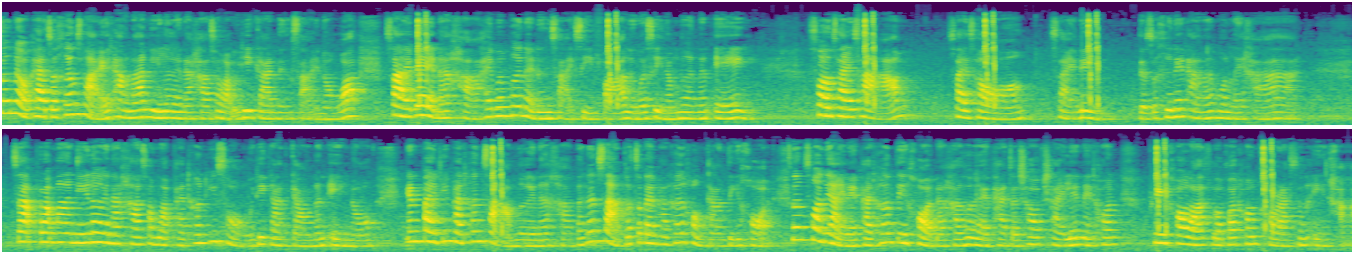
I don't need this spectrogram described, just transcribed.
ซึ่งเดี๋ยวแพรจะขึ้นสายให้ทางด้านนี้เลยนะคะสำหรับวิธีการดึงสายเนาะว่าสายเบสนะคะ ให้เพื่อนๆเนี่ยดึงสายสีฟ้าหรือว่าสีน้ำเงินนั่นเอง ส่วนสายสามสายสองสายหนึ่งเดี๋ยวจะขึ้นให้ทางด้านบนเลยค่ะ จะประมาณนี้เลยนะคะสำหรับแพทเทิร์นที่ 2 วิธีการเกานั่นเองเนาะงั้นไปที่แพทเทิร์น3เลยนะคะแพทเทิร์น3ก็จะเป็นแพทเทิร์นของการตีคอร์ดซึ่งส่วนใหญ่ในแพทเทิร์นตีคอร์ดนะคะส่วนใหญ่แพทจะชอบใช้เล่นในท่อน pre chorus แล้วก็ท่อน chorus นั่นเองค่ะ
